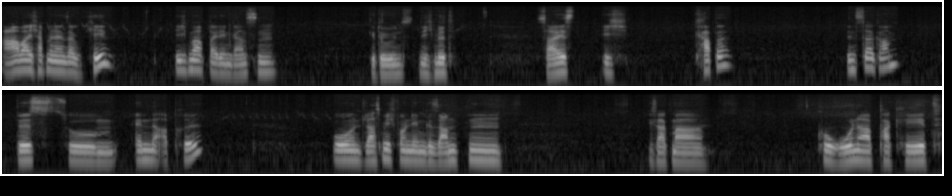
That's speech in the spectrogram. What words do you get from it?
Aber ich habe mir dann gesagt, okay, ich mache bei dem ganzen Gedöns nicht mit. Das heißt, ich kappe Instagram bis zum Ende April und lasse mich von dem gesamten ich sag mal, Corona-Paket,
